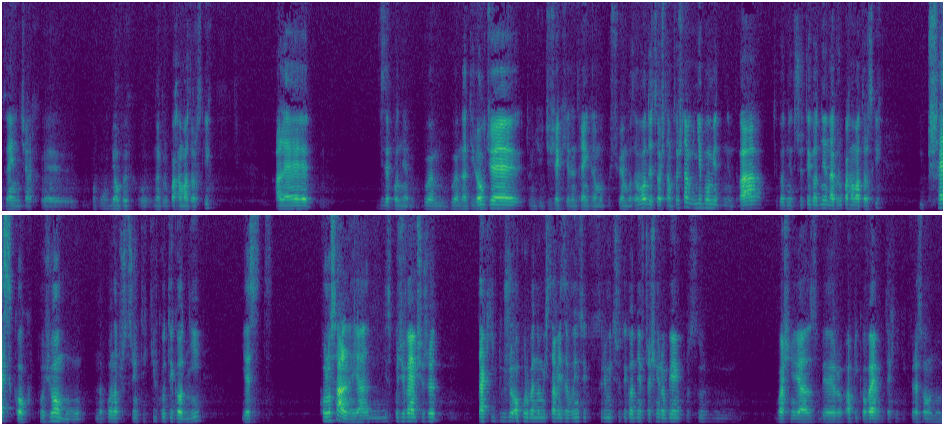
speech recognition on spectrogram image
zajęciach y, popołudniowych na grupach amatorskich, ale widzę po wiem, byłem, byłem na Deloadzie, tu gdzieś jakiś jeden trening tam odpuściłem, bo zawody, coś tam, coś tam i nie było mnie dwa tygodnie, trzy tygodnie na grupach amatorskich i przeskok poziomu na, na przestrzeni tych kilku tygodni jest kolosalny. Ja nie spodziewałem się, że taki duży opór będą mi stawiać zawodnicy, z którymi trzy tygodnie wcześniej robiłem i po prostu właśnie ja sobie aplikowałem techniki, które są no,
